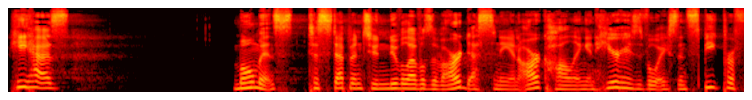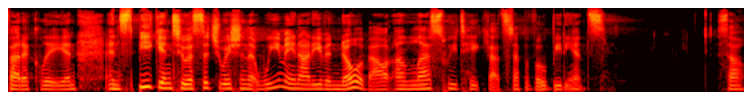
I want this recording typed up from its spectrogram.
He has moments to step into new levels of our destiny and our calling and hear his voice and speak prophetically and, and speak into a situation that we may not even know about unless we take that step of obedience. So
